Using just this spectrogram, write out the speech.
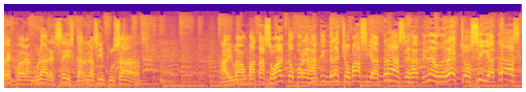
tres cuadrangulares, seis carreras impulsadas. Ahí va un batazo alto por el jardín derecho, va hacia atrás, el jardinero derecho sigue atrás,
